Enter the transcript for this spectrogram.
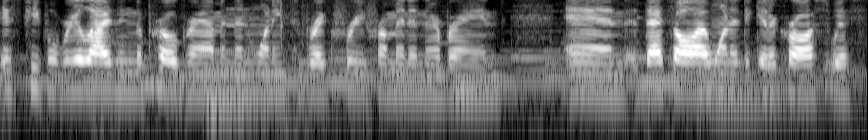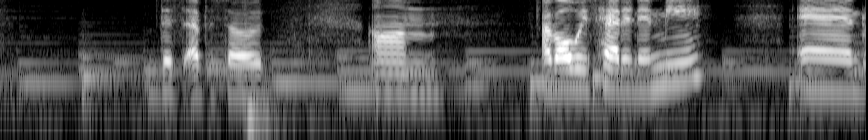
is people realizing the program and then wanting to break free from it in their brain. And that's all I wanted to get across with this episode. Um, I've always had it in me and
